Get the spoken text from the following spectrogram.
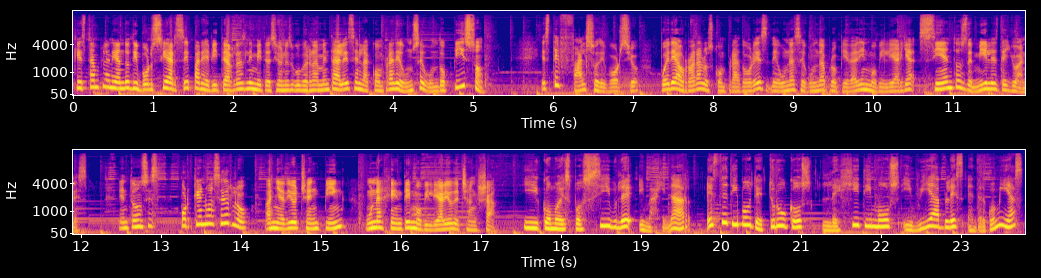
que están planeando divorciarse para evitar las limitaciones gubernamentales en la compra de un segundo piso. Este falso divorcio puede ahorrar a los compradores de una segunda propiedad inmobiliaria cientos de miles de yuanes. Entonces, ¿por qué no hacerlo? añadió Cheng Ping, un agente inmobiliario de Changsha. Y como es posible imaginar, este tipo de trucos legítimos y viables, entre comillas,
